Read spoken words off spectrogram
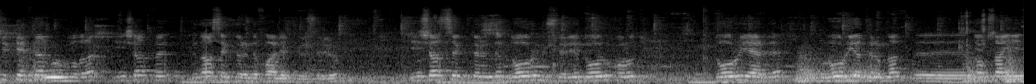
şirketler grubu olarak inşaat ve gıda sektöründe faaliyet gösteriyorum. İnşaat sektöründe doğru müşteriye, doğru konut, doğru yerde, doğru yatırımdan e, 97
